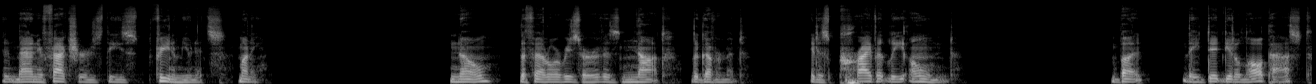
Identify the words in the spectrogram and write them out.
it manufactures these freedom units, money. No, the Federal Reserve is not the government. It is privately owned. But they did get a law passed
